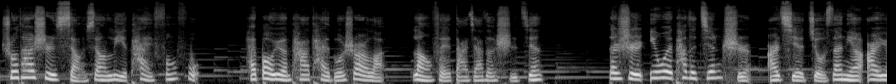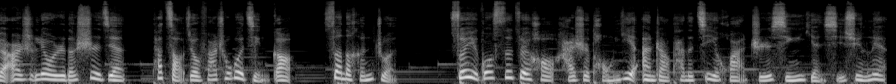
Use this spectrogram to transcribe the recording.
说他是想象力太丰富，还抱怨他太多事儿了，浪费大家的时间。但是因为他的坚持，而且九三年二月二十六日的事件，他早就发出过警告，算得很准，所以公司最后还是同意按照他的计划执行演习训练。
